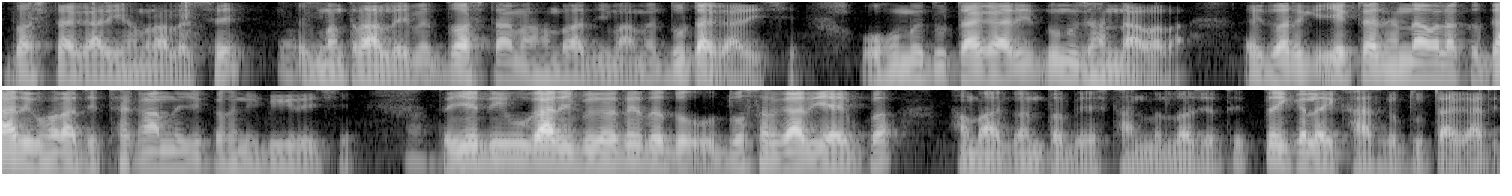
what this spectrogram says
दस टा गाड़ी हमरा लग छै ओहि मंत्रालयमे दस टामे हमरा जिम्मामे दू टा गाड़ी छै ओहोमे दू टा गाड़ी दुनू झंडावला एहि दुआरे कि एकटा झंडावलाके गाड़ी घोड़ा छै ठेकान नहि छै कखनी बिगड़ै छै। तऽ यदि ओ गाड़ी बिगड़तै तऽ दोसर गाड़ी आबि कऽ हमरा गन्तव्य स्थानमे लऽ जेतै। ताहिके लागि खास कऽ दू टा गाड़ी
